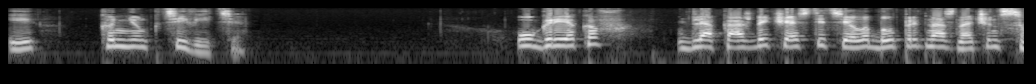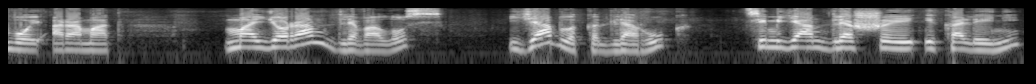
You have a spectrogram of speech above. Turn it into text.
и конъюнктивите. У греков для каждой части тела был предназначен свой аромат. Майоран для волос, яблоко для рук, тимьян для шеи и коленей.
